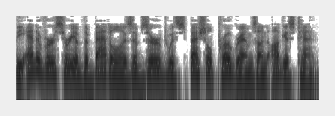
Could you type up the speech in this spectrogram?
The anniversary of the battle is observed with special programs on August 10.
